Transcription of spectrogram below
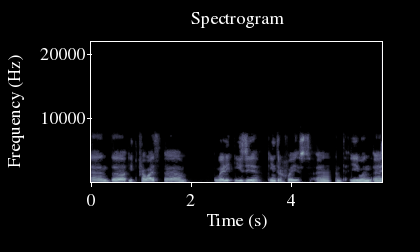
and uh, it provides a very easy interface, and even a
